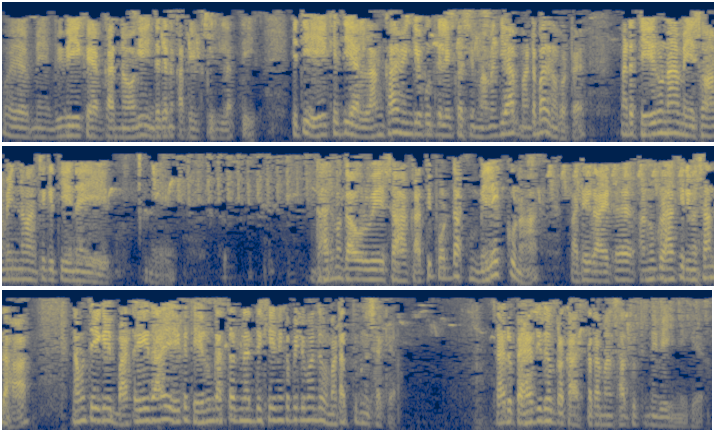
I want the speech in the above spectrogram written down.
ඔය මේ විවේකයක් ගන්නවා වගේ ඉඳගෙන කටයුතු කිරිලක් තියෙනවා. ඉතින් ඒකෙදී ලංකාවෙන් ගිය පුද්ගලෙක් වශයෙන් මම දිහා මට බලනකොට මට තේරුණා මේ ස්වාමීන් වහන්සේගේ තියෙන මේ ධර්ම ගෞරවයේ සහ කති පොඩ්ඩක් මෙලෙක් වුණා. බටහිරයට අනුග්‍රහ කිරීම සඳහා නමුත් ඒකේ බටහිර අය ඒක තේරුම් ගත්තද නැද්ද කියන එක පිළිබඳව මටත් තිබුණ සැකයක්. සාදු පැහැදිලිව ප්‍රකාශ කරා මම සතුටු නෙවෙයි ඉන්නේ කියලා.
